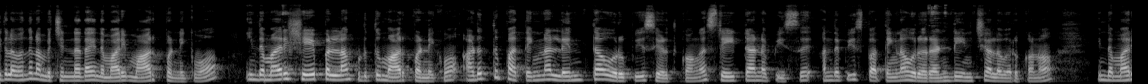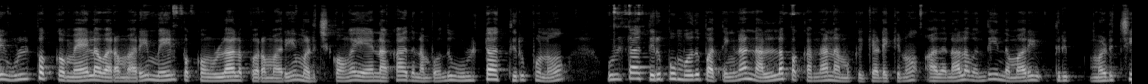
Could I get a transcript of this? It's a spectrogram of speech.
இதில் வந்து நம்ம சின்னதாக இந்த மாதிரி மார்க் பண்ணிக்குவோம். இந்த மாதிரி ஷேப்பெல்லாம் கொடுத்து மார்க் பண்ணிக்குவோம். அடுத்து பார்த்தீங்கன்னா லென்த்தாக ஒரு பீஸ் எடுத்துக்கோங்க. ஸ்ட்ரெயிட்டான பீஸு அந்த பீஸ் பார்த்தீங்கன்னா ஒரு ரெண்டு இன்ச் அளவு இருக்கணும். இந்த மாதிரி உள்பக்கம் மேலே வர மாதிரி மேல் பக்கம் உள்ளால போகிற மாதிரியும் மடிச்சுக்கோங்க. ஏன்னாக்கா அது நம்ம வந்து உல்ட்டா திருப்பணும். உல்ட்டா திருப்பும் போது பார்த்தீங்கன்னா நல்ல பக்கம் தான் நமக்கு கிடைக்கணும். அதனால் வந்து இந்த மாதிரி திருப் மடித்து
